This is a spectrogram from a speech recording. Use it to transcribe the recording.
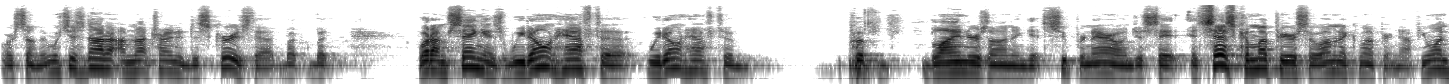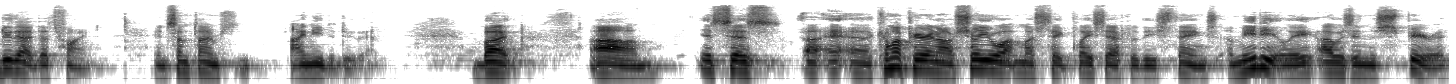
or something. Which is not. I'm not trying to discourage that, but but what I'm saying is we don't have to. We don't have to put blinders on and get super narrow and just say it says come up here, so I'm going to come up here. Now, if you want to do that, that's fine. And sometimes I need to do that, but. Um, it says, uh, uh, uh, Come up here and I'll show you what must take place after these things. Immediately I was in the Spirit,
